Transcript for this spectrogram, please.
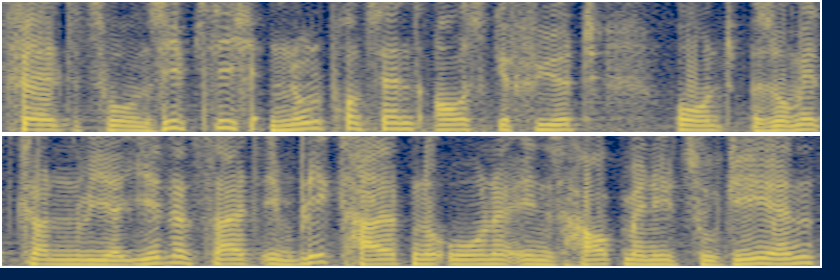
Feld 72 0% ausgeführt und somit können wir jederzeit im Blick halten, ohne ins Hauptmenü zu gehen,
